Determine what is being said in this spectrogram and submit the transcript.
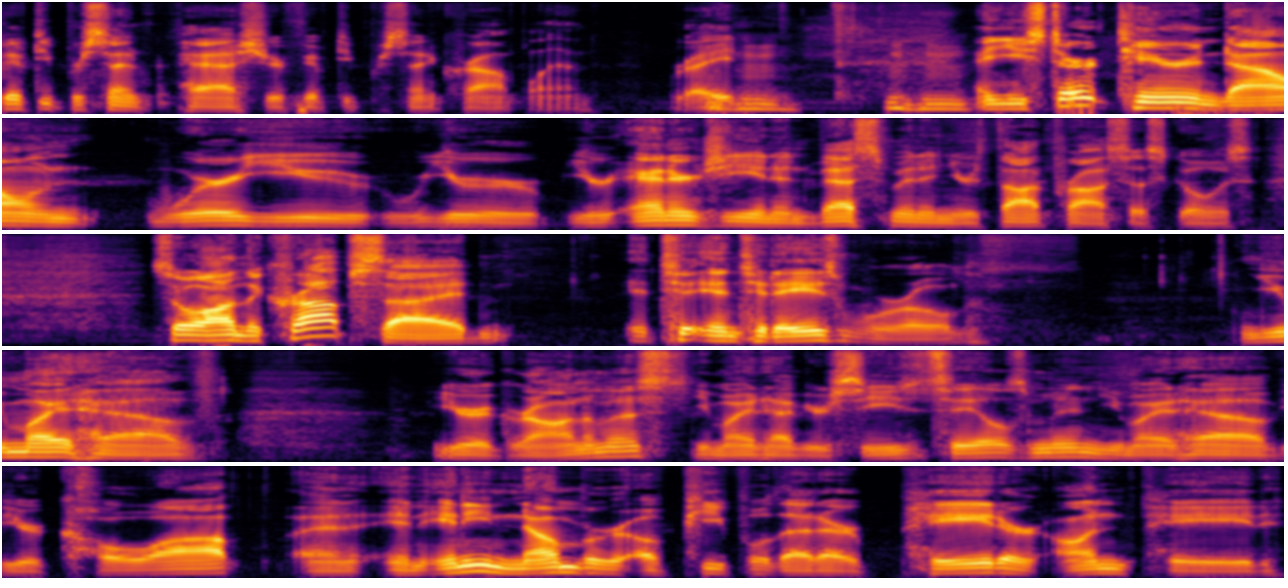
50% pasture, 50% cropland, right? Mm-hmm. Mm-hmm. And you start tearing down where you your your energy and investment and your thought process goes. So on the crop side, it, in today's world, you might have your agronomist, you might have your seed salesman, you might have your co-op, and, and any number of people that are paid or unpaid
